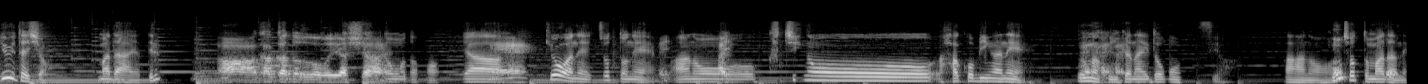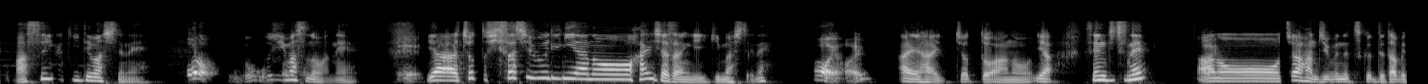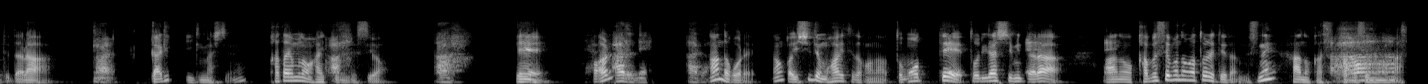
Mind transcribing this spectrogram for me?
ゆう大将、まだやってる？ああ、かかとどうぞいらっしゃい。どうもどうも。いやー、ね今日はね、ちょっとね、はいあのー口の運びがね、うまくいかないと思うんですよ。あのーお？ちょっとまだね、麻酔が効いてましてね。あら、どうと言いますのはね、えいやー、ちょっと久しぶりにあのー歯医者さんに行きましてね。えはいはい。はいはい、ちょっとあの、いや、先日ね、あのーチャーハン自分で作って食べてたら、はい。ガリっていきましてね。硬いものが入ってるんですよ。あで、あれ？あるね。ある。なんだこれ？なんか石でも入ってたかなと思って取り出してみたら、ええあの、かぶせ物が取れてたんですね。歯のかぶせ物が。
